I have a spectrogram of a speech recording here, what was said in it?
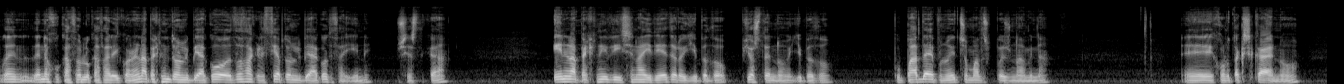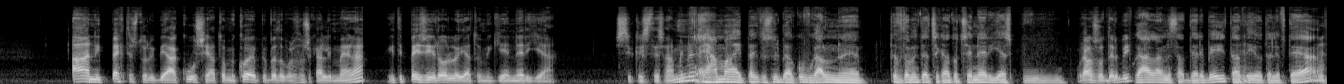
δεν, δεν έχω καθόλου καθαρή εικόνα. Ένα παιχνίδι τον Ολυμπιακό, εδώ θα κρυθεί από τον Ολυμπιακό τι θα γίνει ουσιαστικά. Είναι ένα παιχνίδι σε ένα ιδιαίτερο γήπεδο, πιο στενό γήπεδο, που πάντα ευνοεί τις ομάδες που παίζουν άμυνα. Ε, χωροταξικά εννοώ. Αν οι παίχτε του Ολυμπιακού σε ατομικό επίπεδο βρεθούν σε καλημέρα, γιατί παίζει ρόλο η ατομική ενέργεια στι κλειστές άμυνες. Ε, άμα οι παίκτες του Ολυμπιακού βγάλουν ε, το 70% της ενέργειας που Βγάλουν στο ντέρμπι. βγάλανε στα ντέρμπι, τα δύο τελευταία,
